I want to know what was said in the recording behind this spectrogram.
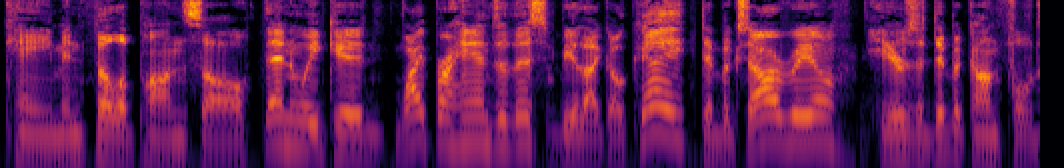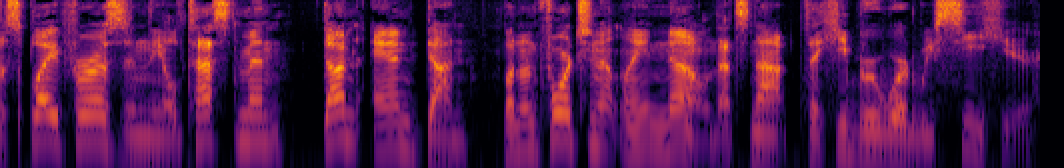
came and fell upon Saul, then we could wipe our hands of this and be like, okay, Dybbuks are real. Here's a Dybbuk on full display for us in the Old Testament. Done and done. But unfortunately, no, that's not the Hebrew word we see here.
